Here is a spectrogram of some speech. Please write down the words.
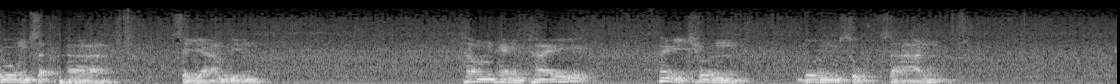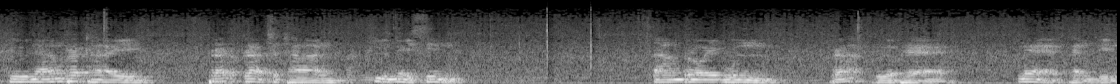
รวมศรัทธาสยามบิน ทำแห่งไทยให้ชนดนสุขสาร คือน้ำพระไทย พระราชทานที่ไม่สิ้น ตามรอยบุญ พระเผื่อแผ่ แม่แผ่นดิน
